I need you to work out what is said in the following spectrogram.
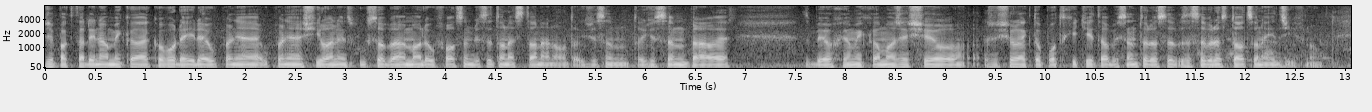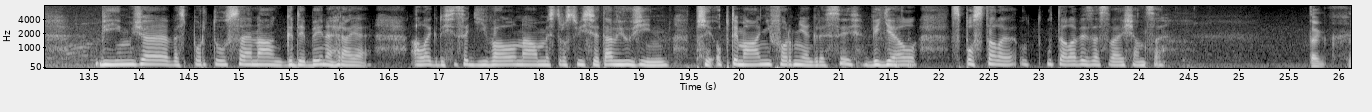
že pak ta dynamika jako odejde úplně, úplně šíleným způsobem a doufal jsem, že se to nestane, no, takže jsem, takže jsem právě s biochemikama řešil, řešil, jak to podchytit, aby jsem to do sebe, ze sebe dostal co nejdřív. No. Vím, že ve sportu se na kdyby nehraje, ale když jsi se díval na mistrovství světa v Južín při optimální formě, kde jsi viděl z postele u, u televize své šance? Tak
